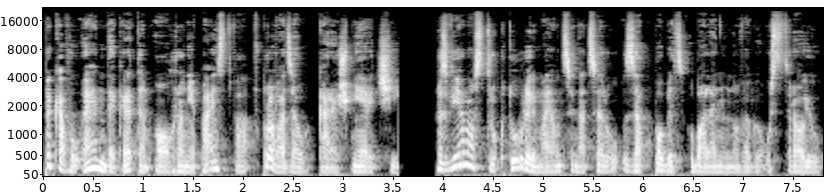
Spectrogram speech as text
PKWN dekretem o ochronie państwa wprowadzał karę śmierci. Rozwijano struktury mające na celu zapobiec obaleniu nowego ustroju.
